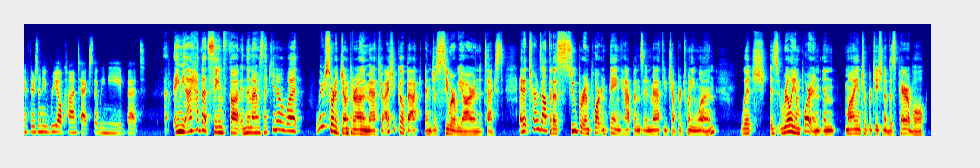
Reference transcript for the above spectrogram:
if there's any real context that we need, but uh, Amy, I had that same thought, and then I was like, you know what? We're sort of jumping around in Matthew. I should go back and just see where we are in the text. And it turns out that a super important thing happens in Matthew chapter 21, which is really important in my interpretation of this parable.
